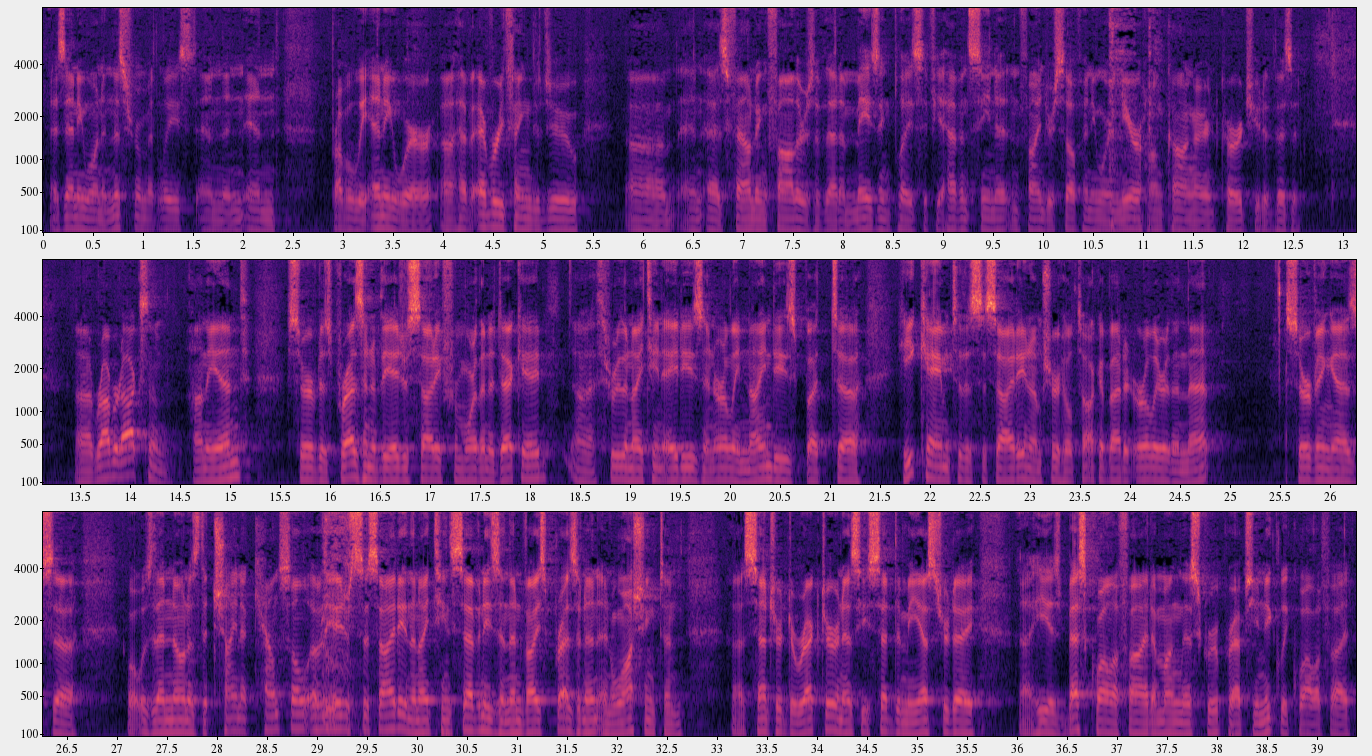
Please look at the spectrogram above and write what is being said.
as anyone in this room at least, and in, probably anywhere, uh, have everything to do. Um, and as founding fathers of that amazing place, if you haven't seen it and find yourself anywhere near Hong Kong, I encourage you to visit. Uh, Robert Oxnam, on the end, served as president of the Asia Society for more than a decade, uh, through the 1980s and early 90s, but uh, he came to the Society, and I'm sure he'll talk about it earlier than that, serving as uh, what was then known as the China Council of the Asia Society in the 1970s, and then vice president in Washington uh, Center director. And as he said to me yesterday, uh, he is best qualified among this group, perhaps uniquely qualified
